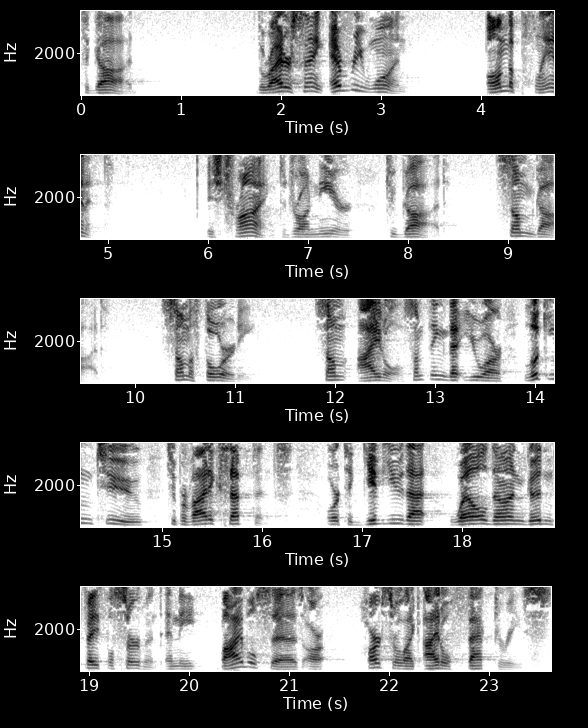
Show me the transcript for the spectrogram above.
to God. The writer's saying everyone on the planet is trying to draw near to God, some God, some authority, some idol, something that you are looking to to provide acceptance or to give you that well done, good and faithful servant. And the Bible says our hearts are like idol factories.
